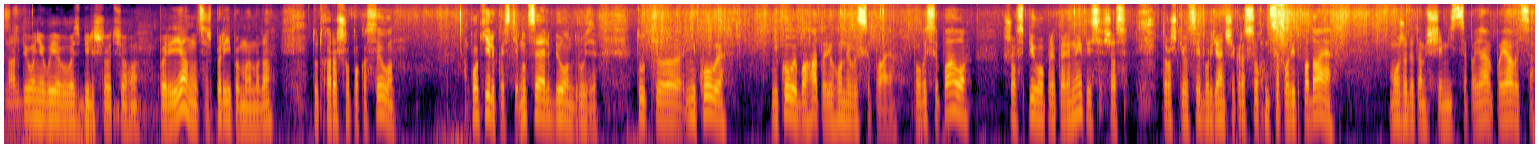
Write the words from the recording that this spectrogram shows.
На Альбіоні виявилось більше цього перія, ну це ж перій, по-моєму, да? тут хорошо покосило. По кількості, ну це Альбіон, друзі. Тут е, ніколи, ніколи багато його не висипає. Повисипало, що вспіло прикорінитись. Зараз трошки оцей бур'янчик розсохнеться, повідпадає. Може де там ще місце появиться.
